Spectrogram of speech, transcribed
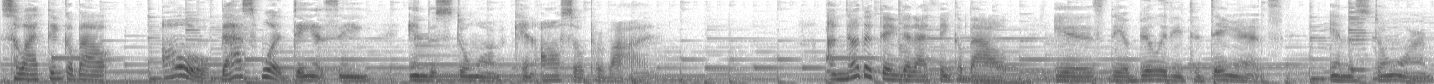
So I think about, oh, that's what dancing in the storm can also provide. Another thing that I think about is the ability to dance in the storm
